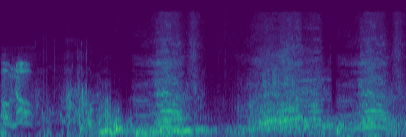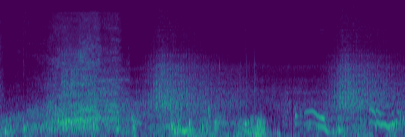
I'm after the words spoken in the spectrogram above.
Oh no! Oh,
